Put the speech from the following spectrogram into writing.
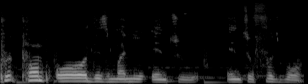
put pump all this money into into football.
